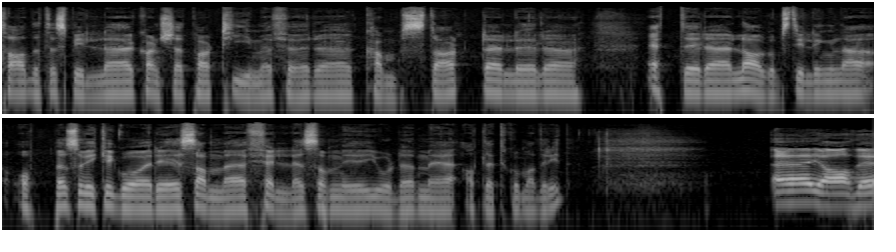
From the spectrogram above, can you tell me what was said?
ta dette spillet kanskje et par timer før kampstart, eller etter lagoppstillingen er oppe, så vi ikke går i samme felle som vi gjorde med Atletico Madrid? Eh, ja, det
